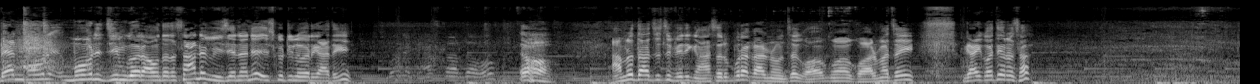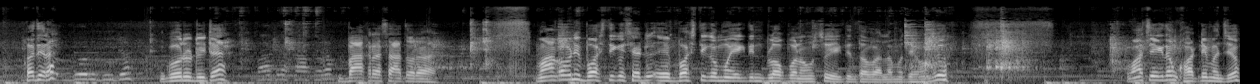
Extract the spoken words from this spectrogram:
बिहान म पनि म पनि जिम गएर आउँदा त सानो भिजेन नि स्कुटी लगेर गएको थिएँ कि। हाम्रो दाजु चाहिँ फेरि घाँसहरू पुरा काट्नुहुन्छ। घ- घ- घरमा चाहिँ गाई कतिवटा छ? कतिवटा? गोरु दुइटा बाख्रा सातवटा। उहाँको पनि बस्तीको सेड्युल ए बस्तीको म एक दिन ब्लग बनाउँछु एक दिन तपाईँहरूलाई म देखाउँछु। उहाँ चाहिँ एकदम खट्ने मान्छे हो।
